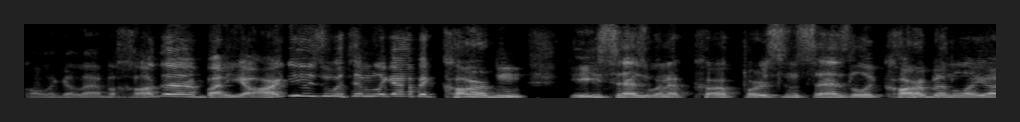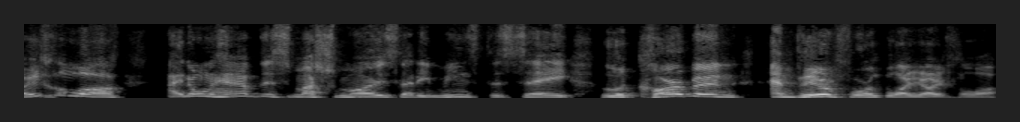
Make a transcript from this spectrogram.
but he argues with him legabe carbon. He says when a person says carbon I don't have this mashmois that he means to say carbon and therefore loyoichala.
